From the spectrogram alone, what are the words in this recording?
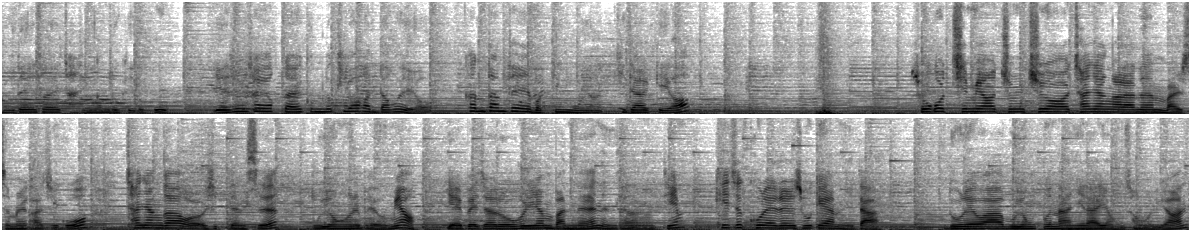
무대에서의 자신감도 기르고 예술 사역자의 꿈도 키워간다고 해요. 칸탄테의 멋진 공연 기대할게요. 소고치며 춤추어 찬양하라는 말씀을 가지고 찬양과 워십 댄스, 무용을 배우며 예배자로 훈련받는 은사나눔 팀 키즈 코레를 소개합니다. 노래와 무용뿐 아니라 영성 훈련,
